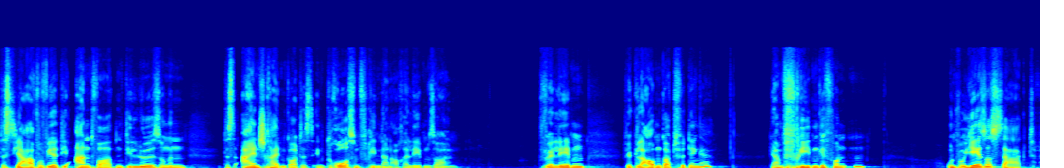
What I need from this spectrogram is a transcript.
das Jahr, wo wir die Antworten, die Lösungen, das Einschreiten Gottes in großem Frieden dann auch erleben sollen. Wir leben, wir glauben Gott für Dinge, wir haben Frieden gefunden und wo Jesus sagt,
